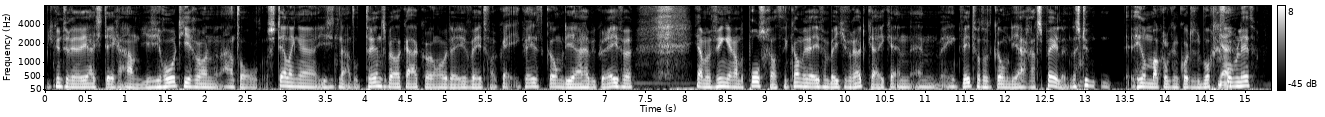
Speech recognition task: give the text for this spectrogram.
je kunt weer een jaartje tegenaan. Je, je hoort hier gewoon een aantal stellingen, je ziet een aantal trends bij elkaar komen, waardoor je weet van oké, okay, ik weet het komende jaar heb ik weer even ja, mijn vinger aan de pols gehad. Ik kan weer even een beetje vooruitkijken en, en ik weet wat het komende jaar gaat spelen. Dat is natuurlijk heel makkelijk en kort in de bocht geformuleerd. Ja.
